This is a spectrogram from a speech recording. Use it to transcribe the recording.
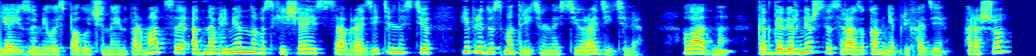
я изумилась полученной информацией, одновременно восхищаясь сообразительностью и предусмотрительностью родителя. «Ладно, когда вернешься, сразу ко мне приходи, хорошо?»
